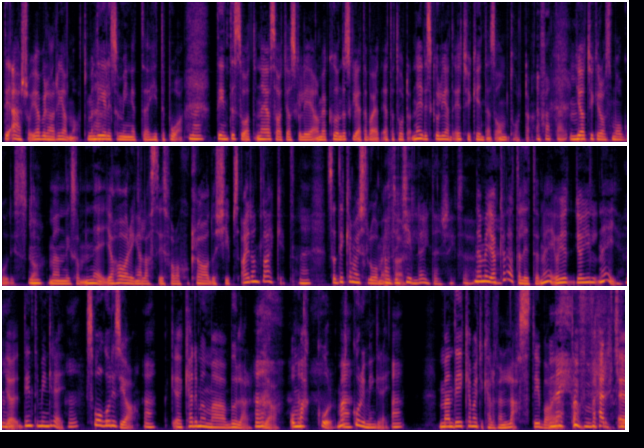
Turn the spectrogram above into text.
Det är så. Jag vill ha ren mat. Men det är liksom inget eh, hittepå. Nej. Det är inte så att när jag sa att jag skulle, om jag kunde skulle jag äta bara äta tårta. Nej det skulle jag inte. Jag tycker inte ens om tårta. Jag fattar. Mm. Jag tycker om smågodis. Då. Men liksom, nej, jag har inga laster i form av choklad och chips. I don't like it. Nej. Så det kan man ju slå mig Ja, för. du gillar inte en chips? Nej, men jag kan äta lite. Nej, och jag, jag, gill- nej. Jag, det är inte min grej. Smågodis, ja. Ja. Eh, Kardemummabullar, ja. Och mackor. Mackor är min grej. Men det kan man ju inte kalla för en last. Det är bara att Nej, äta. verkligen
